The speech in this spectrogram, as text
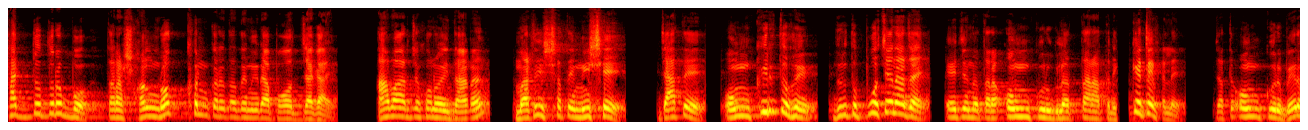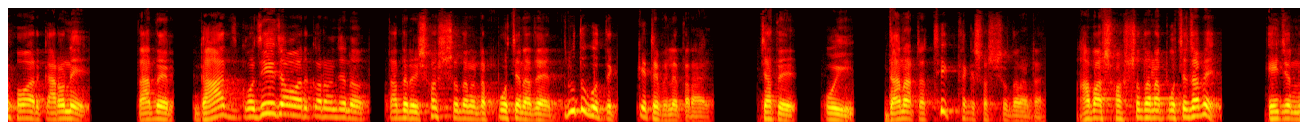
খাদ্যদ্রব্য তারা সংরক্ষণ করে তাদের নিরাপদ জায়গায়। আবার যখন ওই দানা মাটির সাথে মিশে যাতে অঙ্কুরিত হয়ে দ্রুত পচে না যায়, এই জন্য তারা অঙ্কুর অঙ্কুরগুলো তাড়াতাড়ি কেটে ফেলে, যাতে অঙ্কুর বের হওয়ার কারণে তাদের গাছ গজে যাওয়ার কারণে যেন তাদের ওই শস্য দানাটা পচে না যায়, দ্রুত গতিতে কেটে ফেলে তারা, যাতে ওই দানাটা ঠিক থাকে শস্য দানাটা। আবার শস্য দানা পচে যাবে, এই জন্য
